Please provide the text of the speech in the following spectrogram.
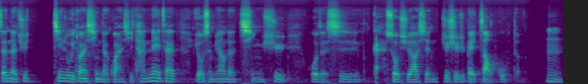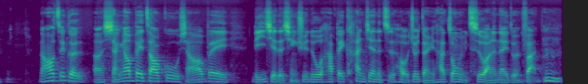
真的去进入一段新的关系，他内在有什么样的情绪或者是感受，需要先继续去被照顾的。嗯，然后这个呃，想要被照顾、想要被理解的情绪，如果他被看见了之后，就等于他终于吃完了那一顿饭，嗯，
